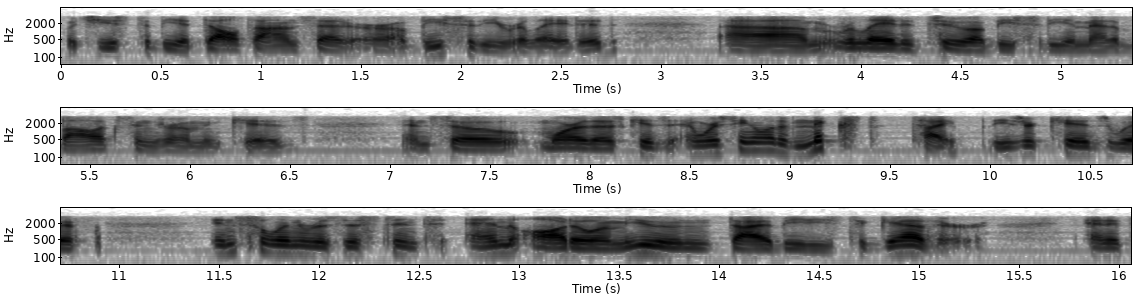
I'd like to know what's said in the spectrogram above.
which used to be adult onset or obesity related, um, related to obesity and metabolic syndrome in kids. And so more of those kids, and we're seeing a lot of mixed type. These are kids with insulin resistant and autoimmune diabetes together and it's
